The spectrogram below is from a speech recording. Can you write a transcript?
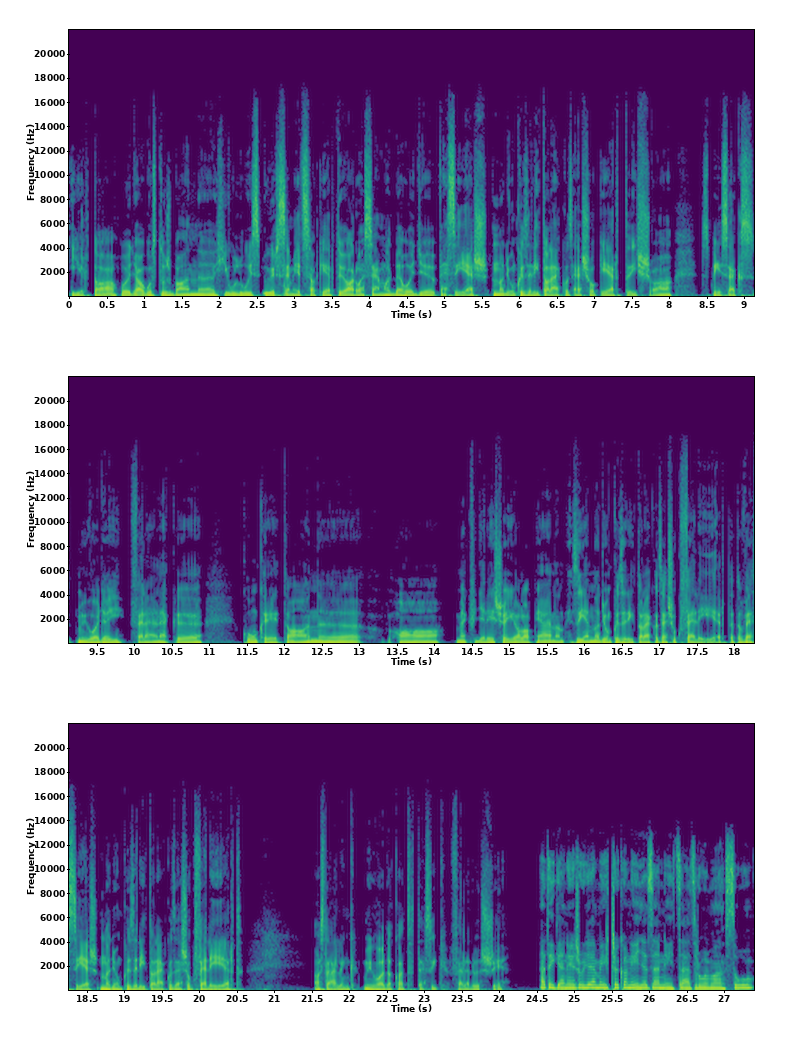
írta, hogy augusztusban Hugh Lewis űrszemét szakértő arról számolt be, hogy veszélyes, nagyon közeli találkozásokért is a SpaceX műholdjai felelnek. Konkrétan a megfigyelései alapján ez ilyen nagyon közeli találkozások feléért, tehát a veszélyes, nagyon közeli találkozások feléért a Starlink műholdakat teszik felelőssé. Hát igen, és ugye még csak a 4400-ról van szó,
